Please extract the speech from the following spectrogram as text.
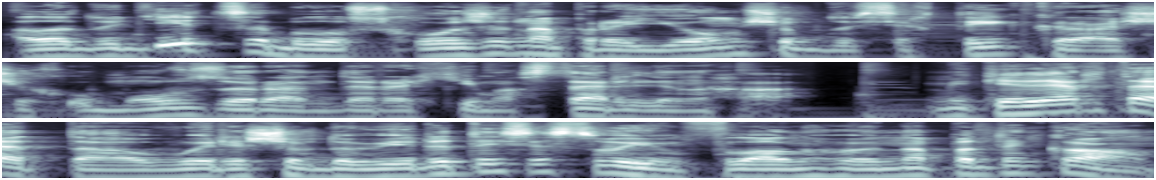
але тоді це було схоже на прийом, щоб досягти кращих умов з оренди Рахіма Стерлінга. Мікель Артета вирішив довіритися своїм фланговим нападникам,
